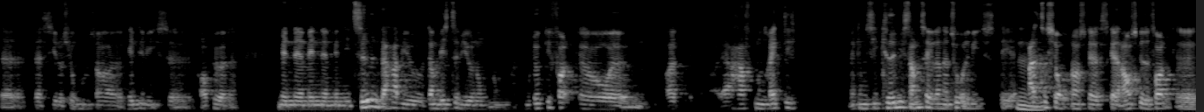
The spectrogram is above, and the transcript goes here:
da, da situationen så heldigvis øh, ophørte. Men, øh, men, øh, men i tiden, der, har vi jo, der mistede vi jo nogle, nogle, nogle dygtige folk, og, øh, og jeg har haft nogle rigtig, hvad kan man sige, kedelige samtaler naturligvis. Det er mm. altid sjovt, når man skal, skal afskede folk. Øh,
